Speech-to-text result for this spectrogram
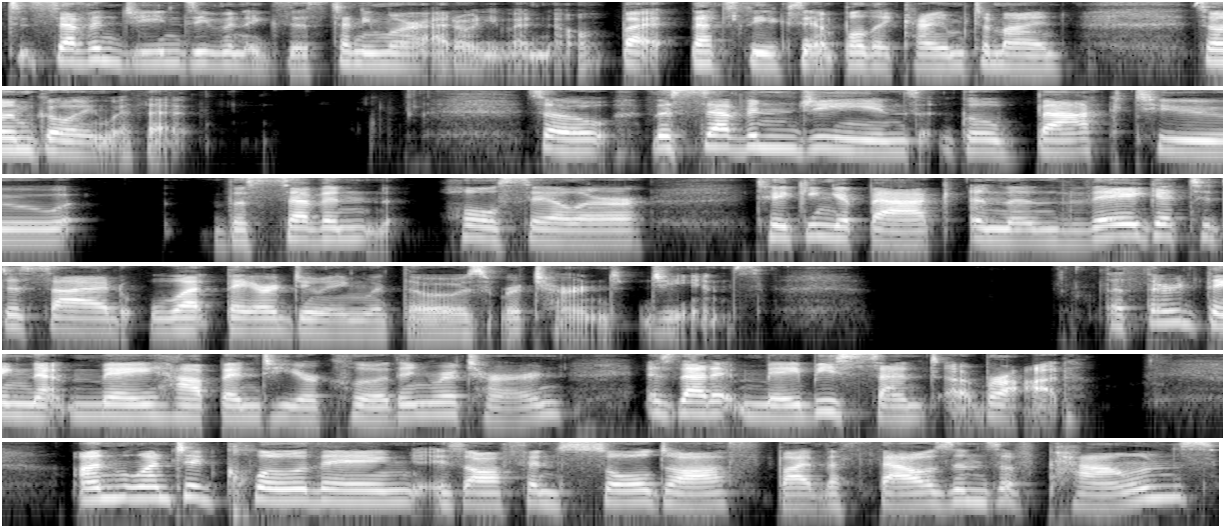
do, seven jeans even exist anymore? I don't even know, but that's the example that came to mind. So I'm going with it. So the seven jeans go back to the seven wholesaler, taking it back, and then they get to decide what they are doing with those returned jeans. The third thing that may happen to your clothing return is that it may be sent abroad. Unwanted clothing is often sold off by the thousands of pounds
